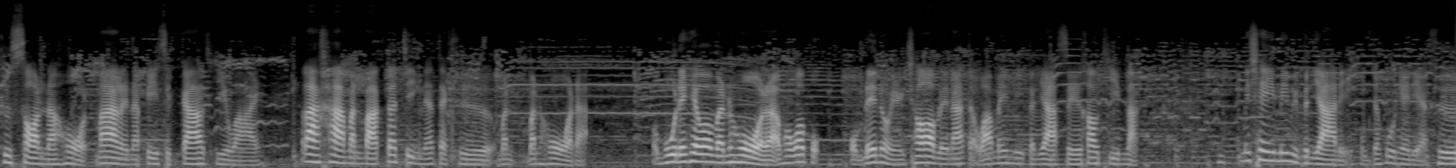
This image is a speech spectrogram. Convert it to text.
คือซอนนะโหดมากเลยนะปี 19 TY ราคามันบั๊กก็จริงนะแต่คือมันมันโหดอะผมพูดได้แค่ว่ามันโหดอะเพราะว่าผมผมเล่นหนูยังชอบเลยนะ แต่ว่าไม่มีปัญญาซื้อเข้าทีมหลัก ไม่ใช่ไม่มีปัญญาดิผมจะพูดไงเดียคือ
